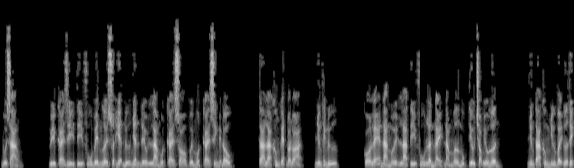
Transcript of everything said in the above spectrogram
Buổi sáng, vì cái gì tỷ phu bên người xuất hiện nữ nhân đều là một cái so với một cái xinh đẹp đâu? Ta là không ghét đoá đoá, nhưng thánh nữ, có lẽ nàng mới là tỷ phu lần này nằm mơ mục tiêu trọng yếu hơn. Nhưng ta không như vậy ưa thích.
